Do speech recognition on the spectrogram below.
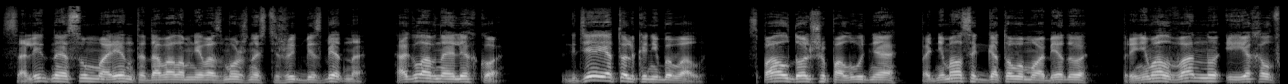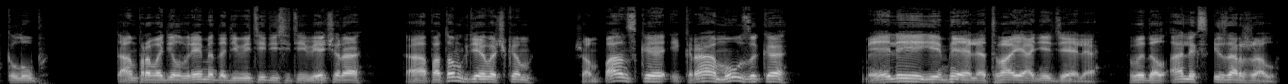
«Солидная сумма ренты давала мне возможность жить безбедно, а главное, легко. Где я только не бывал. Спал дольше полудня, поднимался к готовому обеду, принимал ванну и ехал в клуб. Там проводил время до девяти-десяти вечера, а потом к девочкам. Шампанское, икра, музыка. «Мели, Емеля, твоя неделя!» — выдал Алекс и заржал.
